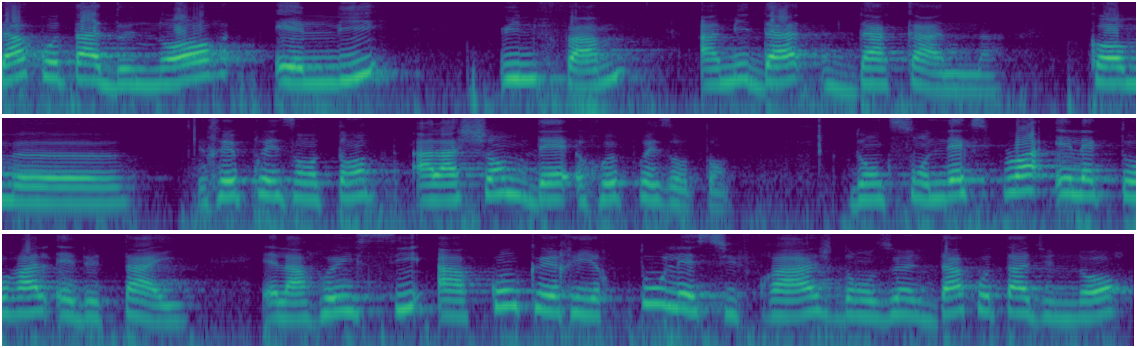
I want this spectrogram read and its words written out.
Dakota du Nord élit une femme, Amida Dakan, comme euh, représentante à la Chambre des représentants. Donc, son exploit électoral est de taille. Elle a réussi à conquérir tous les suffrages dans un Dakota du Nord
